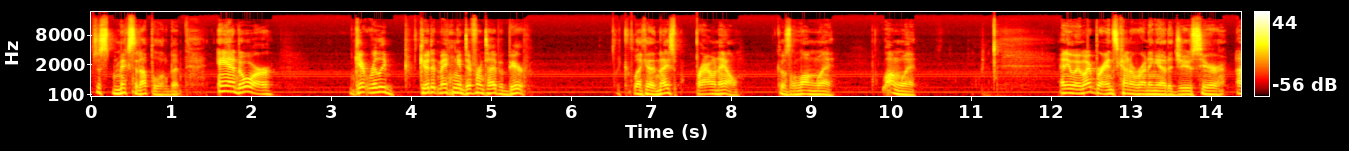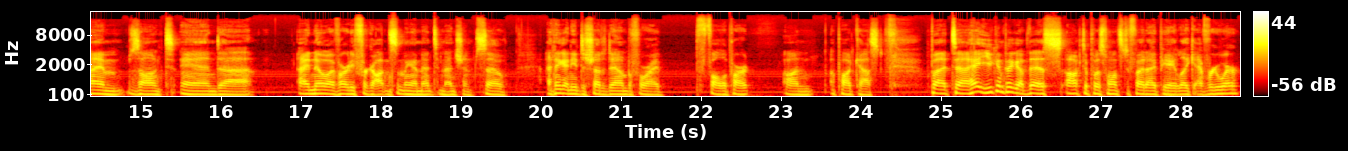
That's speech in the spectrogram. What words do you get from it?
Just mix it up a little bit, and or get really good at making a different type of beer. Like like a nice brown ale goes a long way. Long way. Anyway, my brain's kind of running out of juice here. I am zonked, and uh, I know I've already forgotten something I meant to mention. So I think I need to shut it down before I fall apart on a podcast. But uh, hey, you can pick up this Octopus Wants to Fight IPA like everywhere.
